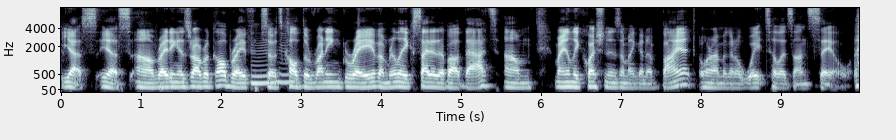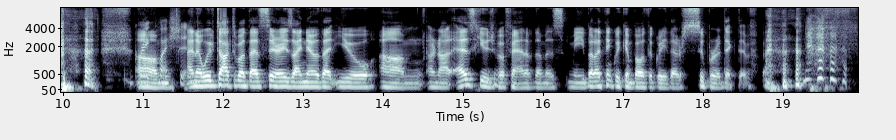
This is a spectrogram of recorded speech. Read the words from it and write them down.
Yes, yes. Uh, writing as Robert Galbraith. Mm-hmm. So it's called The Running Grave. I'm really excited about that. Um, my only question is, am I going to buy it or am I going to wait till it's on sale? Great um, question. I know we've talked about that series. I know that you um, are not as huge of a fan of them as me, but I think we can both agree they're super addictive.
